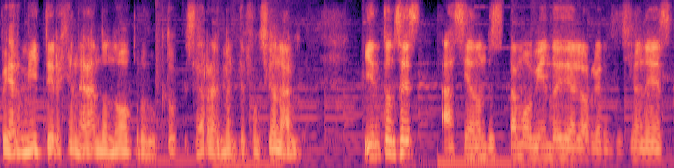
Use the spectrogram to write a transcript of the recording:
permite ir generando un nuevo producto que sea realmente funcional. Y entonces, hacia donde se está moviendo hoy día la organización es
